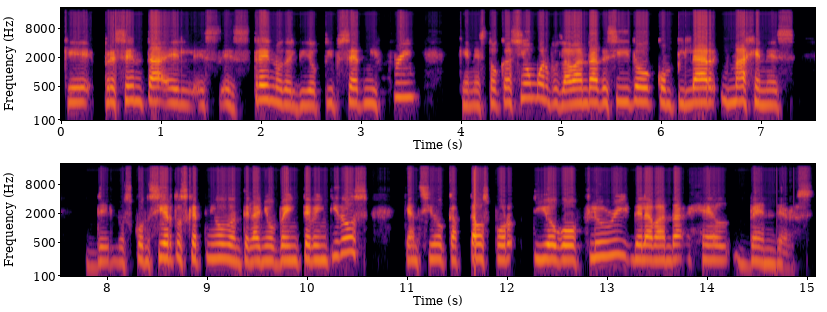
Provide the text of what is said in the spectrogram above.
que presenta el es- estreno del videoclip Set Me Free, que en esta ocasión, bueno, pues la banda ha decidido compilar imágenes de los conciertos que ha tenido durante el año 2022, que han sido captados por Diogo Fleury de la banda Hellbenders.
